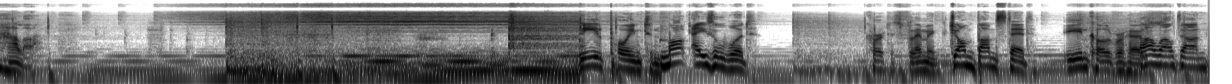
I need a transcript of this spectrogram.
Haller. Neil Poynton. Mark Aizlewood. Curtis Fleming. John Bumstead. Ian Culverhouse. Oh, well done.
